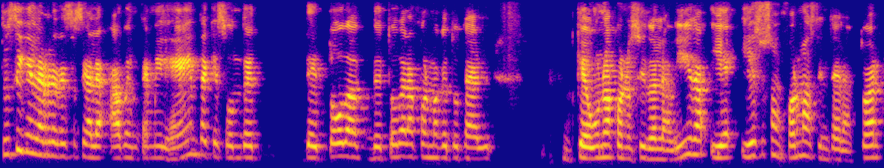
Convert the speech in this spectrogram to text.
Tú sigues en las redes sociales a 20 mil gente que son de, de, toda, de toda la forma que tú te, que uno ha conocido en la vida, y, y eso son formas de interactuar.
